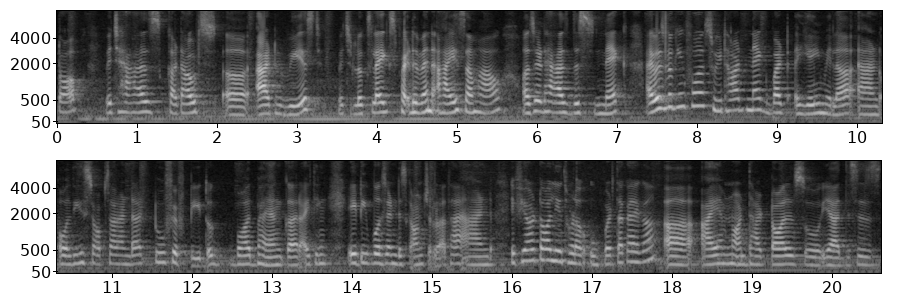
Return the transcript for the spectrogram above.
top which has cutouts uh, at waist which looks like spider-man eye somehow also it has this neck i was looking for sweetheart neck but yahi mila and all these tops are under 250 तो बहुत भयंकर आई थिंक 80 परसेंट डिस्काउंट चल रहा था and if you are tall ये थोड़ा ऊपर तक आएगा I am not that tall so yeah this is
